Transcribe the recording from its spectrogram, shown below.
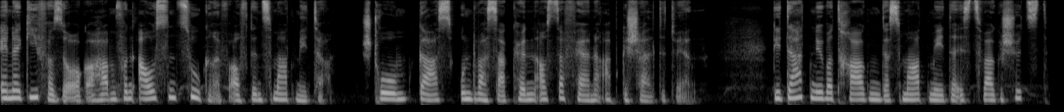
Energieversorger haben von außen Zugriff auf den Smartmeter. Strom, Gas und Wasser können aus der Ferne abgeschaltet werden. Die Datenübertragung der Smartmeter ist zwar geschützt,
